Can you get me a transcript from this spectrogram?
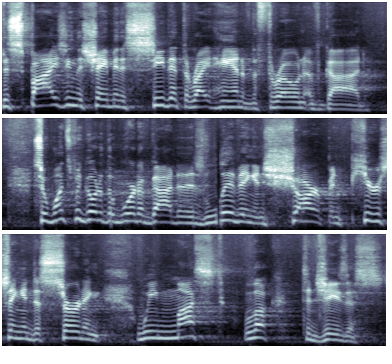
despising the shame, and is seated at the right hand of the throne of God. So once we go to the Word of God that is living and sharp and piercing and discerning, we must look to Jesus.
